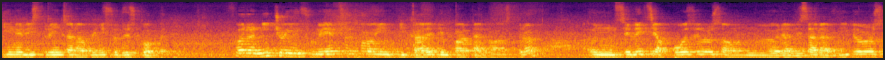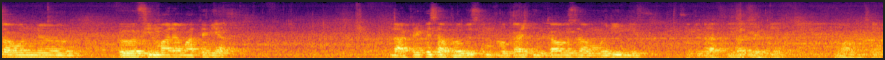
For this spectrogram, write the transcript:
tinerii străini care au venit să o descopere fără nicio influență sau implicare din partea noastră în selecția pozelor sau în realizarea videoelor sau în uh, filmarea materială. Da, cred că s-a produs un blocaj din cauza mărimii fotografiilor, ok, nu am țin.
